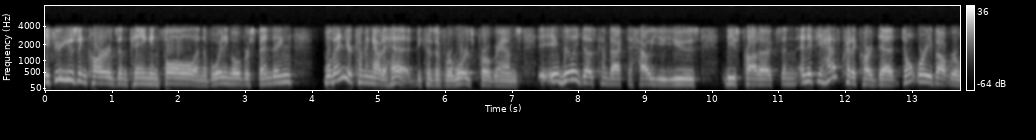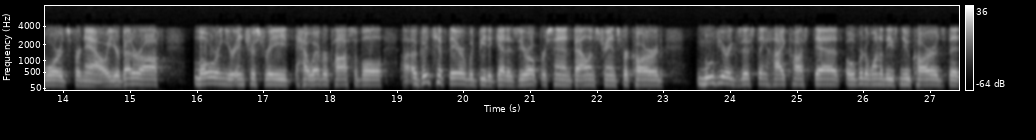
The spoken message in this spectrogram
If you're using cards and paying in full and avoiding overspending, well, then you're coming out ahead because of rewards programs. It really does come back to how you use these products. And, and if you have credit card debt, don't worry about rewards for now. You're better off lowering your interest rate however possible. Uh, a good tip there would be to get a 0% balance transfer card, move your existing high cost debt over to one of these new cards that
